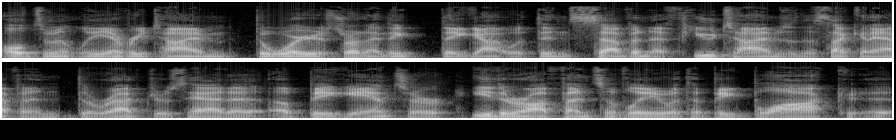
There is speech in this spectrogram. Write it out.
ultimately every time the Warriors run, I think they got within seven a few times in the second half and the Raptors had a, a big answer, either offensively with a big block uh,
